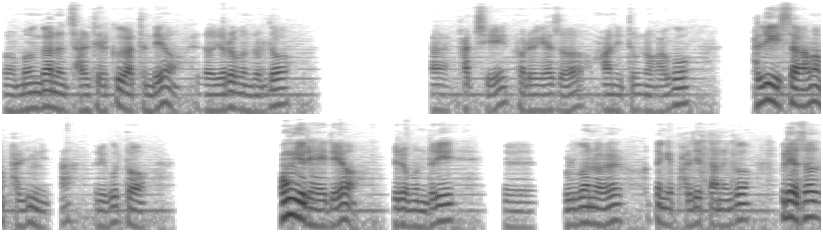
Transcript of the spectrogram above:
어, 뭔가는 잘 될 것 같은데요. 그래서 여러분들도 다 같이 노력해서 많이 등록하고 팔리기 시작하면 팔립니다. 그리고 또 공유를 해야 돼요. 여러분들이 그 물건을 어떤 게 팔렸다는 거 그래서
